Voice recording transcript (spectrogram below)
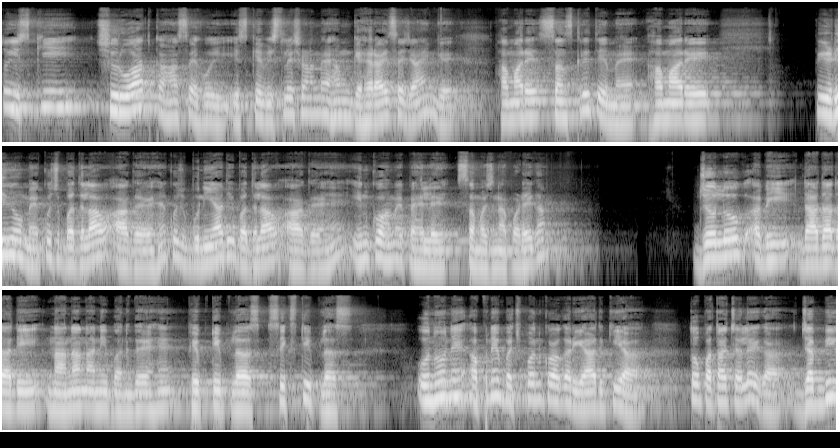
तो इसकी शुरुआत कहाँ से हुई? इसके विश्लेषण में हम गहराई से जाएँगे। हमारे संस्कृति में, हमारे पीढ़ियों में कुछ बदलाव आ गए हैं, कुछ बुनियादी बदलाव आ गए हैं। इनको हमें पहले समझना पड़ेगा। जो लोग अभी दादा दादी, नाना नानी बन गए हैं, फिफ्टी प्लस, सिक्सटी प्लस, उन्होंने अपने बचपन को अगर याद किया तो पता चलेगा, जब भी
